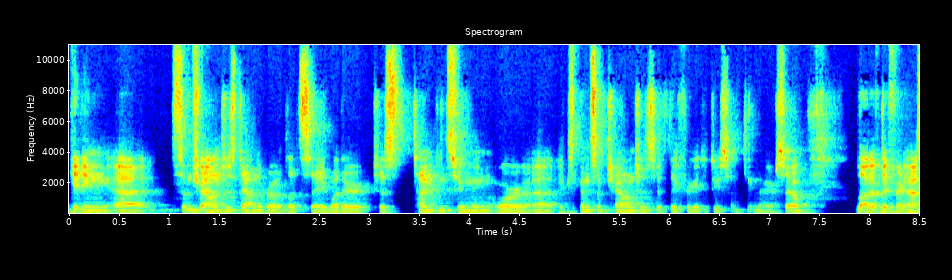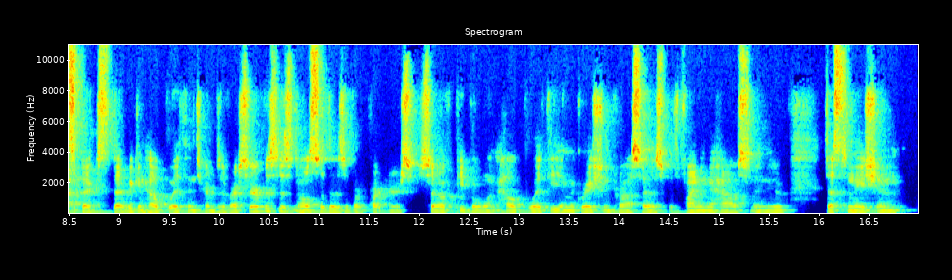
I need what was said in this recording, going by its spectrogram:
getting uh, some challenges down the road, let's say, whether just time consuming or uh, expensive challenges if they forget to do something there. So, a lot of different aspects that we can help with in terms of our services and also those of our partners. So, if people want help with the immigration process, with finding a house in a new destination,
